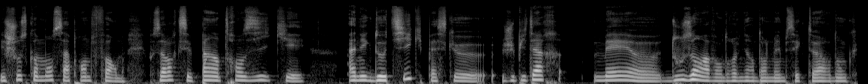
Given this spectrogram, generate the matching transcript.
les choses commencent à prendre forme. Il faut savoir que c'est pas un transit qui est anecdotique parce que Jupiter met 12 euh, ans avant de revenir dans le même secteur. Donc,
